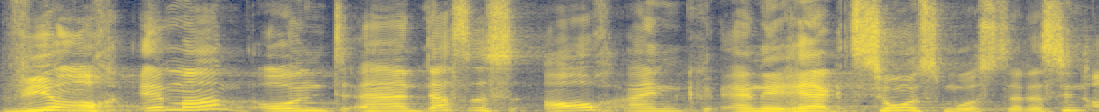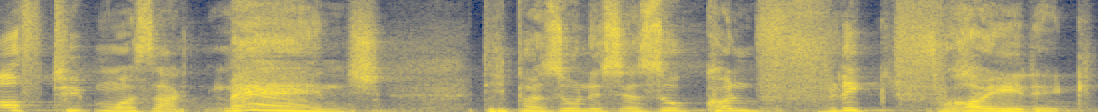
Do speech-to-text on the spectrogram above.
wie auch immer. Und äh, das ist auch ein eine Reaktionsmuster. Das sind oft Typen, wo man sagt, Mensch, die Person ist ja so konfliktfreudig.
